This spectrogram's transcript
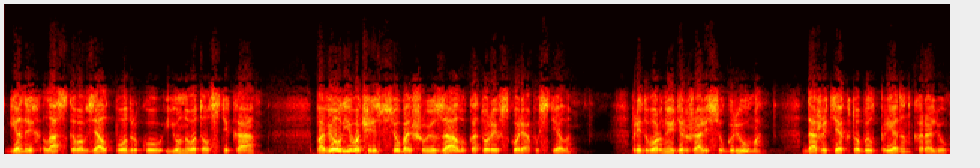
Генрих ласково взял под руку юного толстяка, повел его через всю большую залу, которая вскоре опустела. Придворные держались угрюмо, даже те, кто был предан королю.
